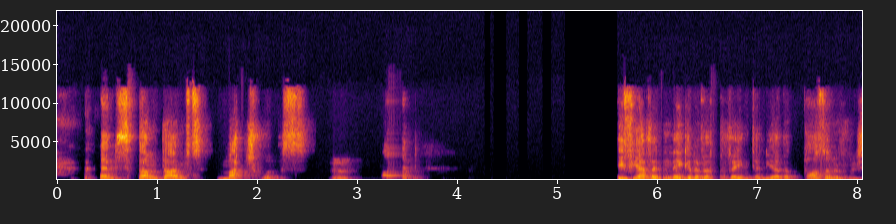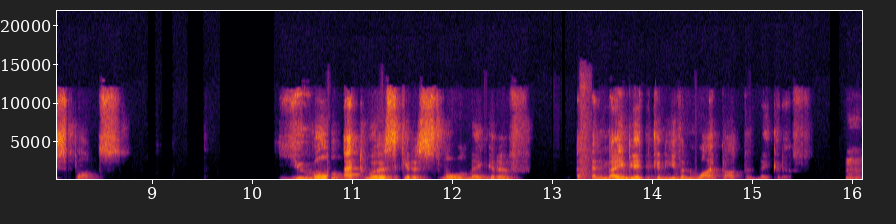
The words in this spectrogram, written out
and sometimes much worse. Mm. If you have a negative event and you have a positive response, you will at worst get a small negative, and maybe it can even wipe out the negative. Mm-hmm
